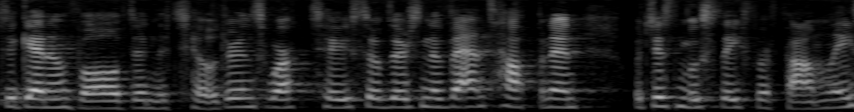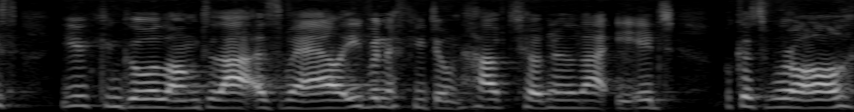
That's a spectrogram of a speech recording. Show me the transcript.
to get involved in the children's work too. So if there's an event happening, which is mostly for families, you can go along to that as well, even if you don't have children of that age, because we're all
